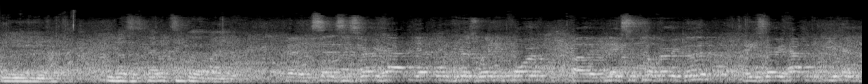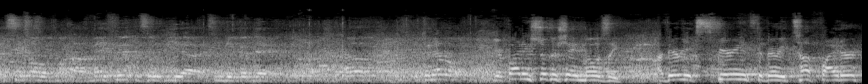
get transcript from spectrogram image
y, y los espero el 5 de mayo. Okay, he says he's very happy. Everyone here is waiting for him. Uh, it makes him feel very good, and he's very happy to be here. The single uh, May 5th is going uh, it's to be a good day. Um, Canelo, you're fighting Sugar Shane Mosley, a very experienced, a very tough fighter.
